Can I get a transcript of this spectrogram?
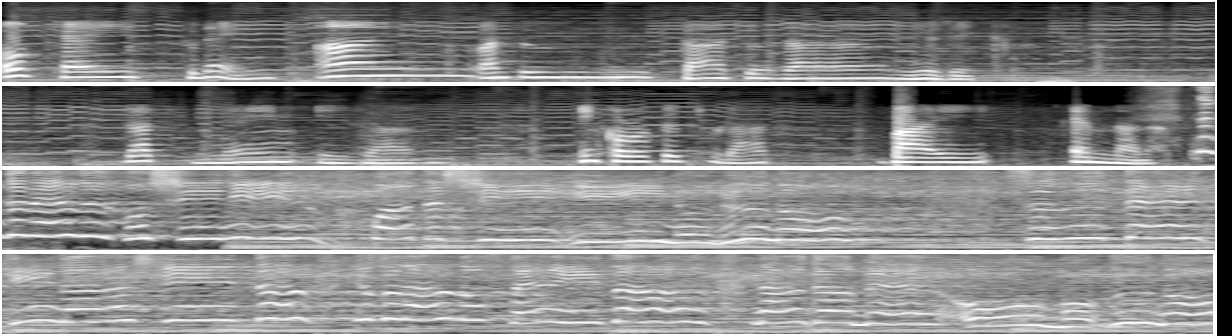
Okay, today I want to start the music. That name is uh, Incorporated Rap by M7 流れる星に私祈るの。素敵な明日夜空の星座。眺め思うの。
